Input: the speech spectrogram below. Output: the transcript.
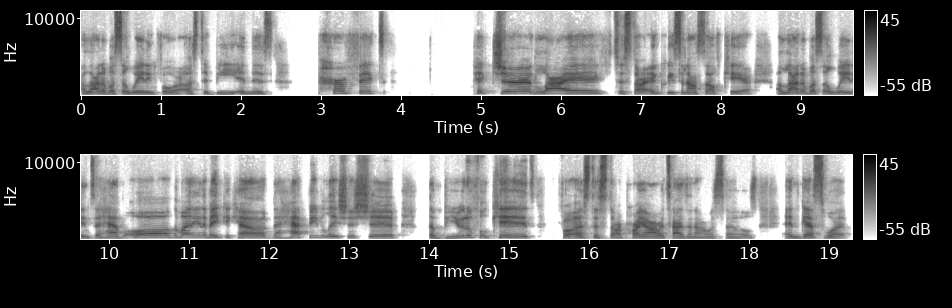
A lot of us are waiting for us to be in this perfect picture life to start increasing our self-care. A lot of us are waiting to have all the money in the bank account, the happy relationship, the beautiful kids for us to start prioritizing ourselves. And guess what?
